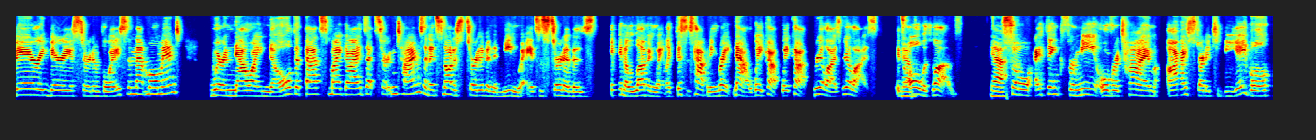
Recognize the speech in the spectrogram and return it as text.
very, very assertive voice in that moment where now I know that that's my guides at certain times. And it's not assertive in a mean way, it's assertive as in a loving way. Like, this is happening right now. Wake up, wake up, realize, realize. It's yeah. all with love. Yeah. So I think for me, over time, I started to be able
